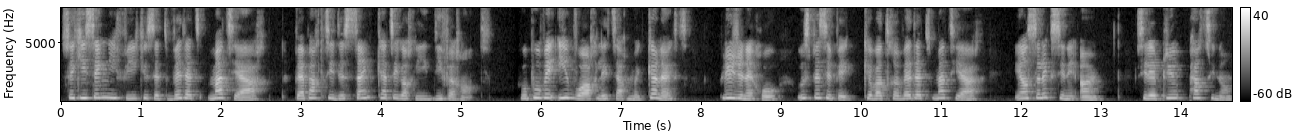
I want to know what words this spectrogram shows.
ce qui signifie que cette vedette matière fait partie de cinq catégories différentes. Vous pouvez y voir les termes connexes, plus généraux ou spécifiques que votre vedette matière et en sélectionner un s'il est plus pertinent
